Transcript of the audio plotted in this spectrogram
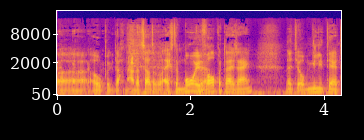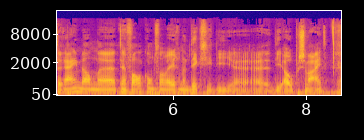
uh, open. Ik dacht, nou, dat zou toch wel echt een mooie Ja. valpartij zijn. Dat je op militair terrein dan uh, ten val komt vanwege een dictie die, die open zwaait. Ja.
